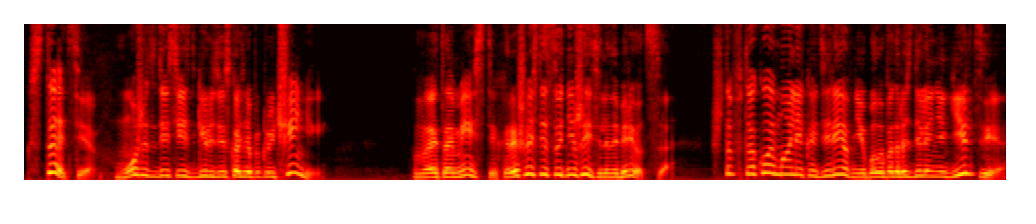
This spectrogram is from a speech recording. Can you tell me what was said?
Кстати, может здесь есть гильдия искателя приключений? В этом месте хорошо, если сотни жителей наберется. Чтоб в такой маленькой деревне было подразделение гильдии?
